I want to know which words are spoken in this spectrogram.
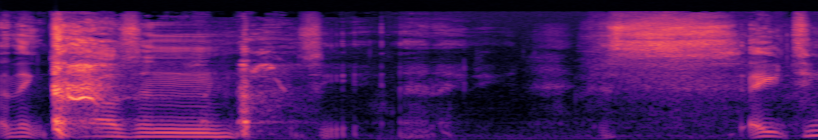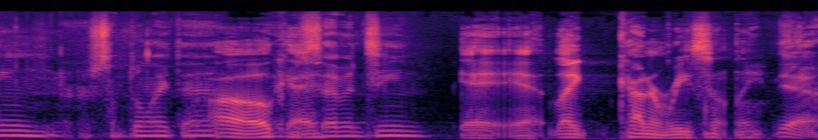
I think 2000, let's see, 18 or something like that. Oh, okay. 17. Yeah, yeah, like kind of recently. Yeah.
